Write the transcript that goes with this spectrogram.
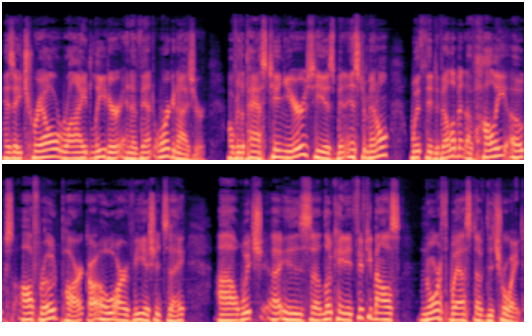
as a trail ride leader and event organizer. Over the past 10 years, he has been instrumental with the development of Holly Oaks Off Road Park, or ORV, I should say, which uh, is uh, located 50 miles northwest of Detroit.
